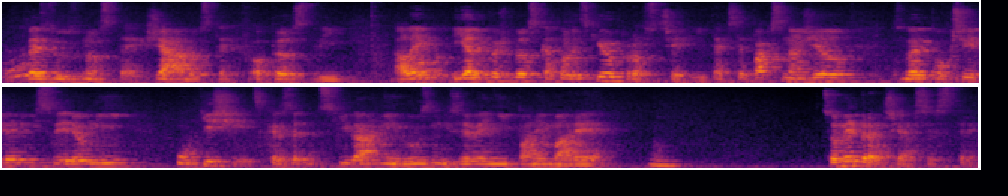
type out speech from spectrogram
V bezúznostech, žádostech, v opilství. Ale jelikož byl z katolického prostředí, tak se pak snažil svoje pokřivené svědomí utěšit skrze uctívání různých zjevení Pany Marie. Co my, bratři a sestry?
